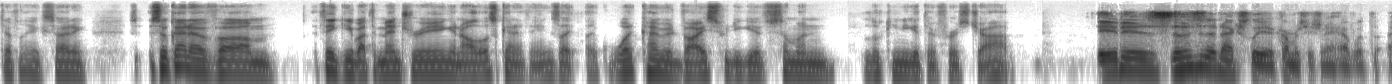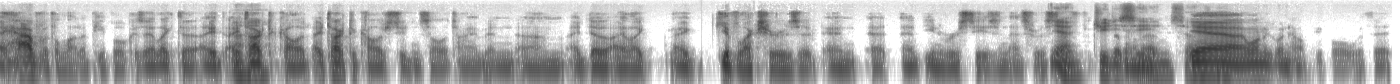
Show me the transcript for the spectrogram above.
Definitely exciting. So kind of um thinking about the mentoring and all those kind of things like like what kind of advice would you give someone looking to get their first job it is. So this is actually a conversation I have with I have with a lot of people because I like to I, uh-huh. I, talk to college I talk to college students all the time and um, I do I like I give lectures at and at, at, universities and that sort of yeah, stuff. GDC and stuff. Yeah, I want to go and help people with it.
